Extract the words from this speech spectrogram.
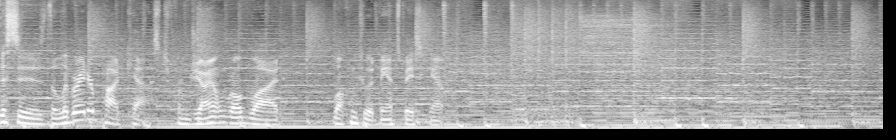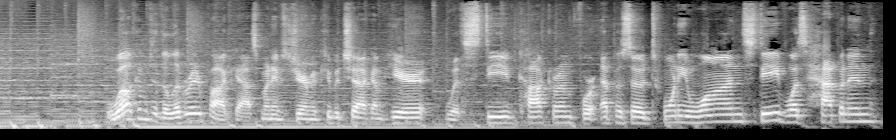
This is the Liberator Podcast from Giant Worldwide. Welcome to Advanced Base Camp. Welcome to the Liberator Podcast. My name is Jeremy Kubicek. I'm here with Steve Cockram for episode 21. Steve, what's happening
